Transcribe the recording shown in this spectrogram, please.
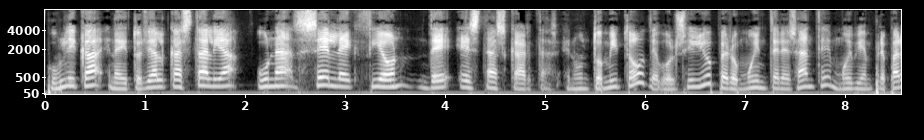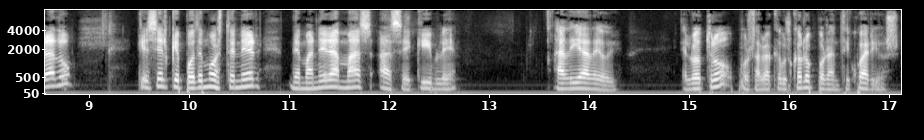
Publica en Editorial Castalia una selección de estas cartas en un tomito de bolsillo, pero muy interesante, muy bien preparado, que es el que podemos tener de manera más asequible a día de hoy. El otro, pues habrá que buscarlo por anticuarios.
